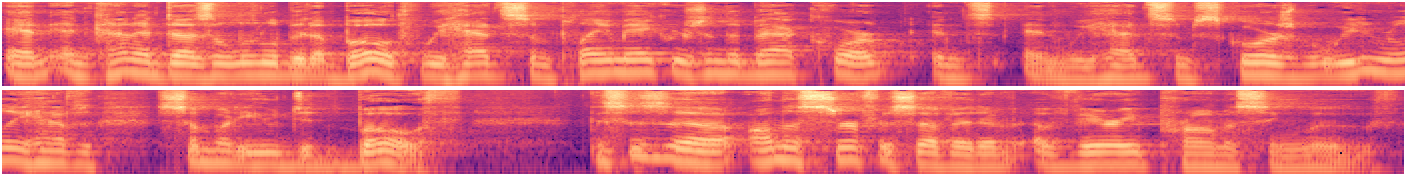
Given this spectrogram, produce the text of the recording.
and and kind of does a little bit of both. We had some playmakers in the backcourt, and and we had some scores, but we didn't really have somebody who did both. This is a, on the surface of it a, a very promising move.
